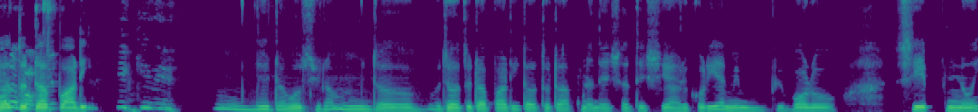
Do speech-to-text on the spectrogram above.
যতটা পারি যেটা বলছিলাম যতটা পারি ততটা আপনাদের সাথে শেয়ার করি। আমি বড় শেপ নই।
